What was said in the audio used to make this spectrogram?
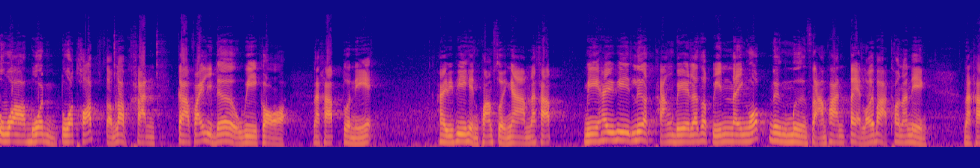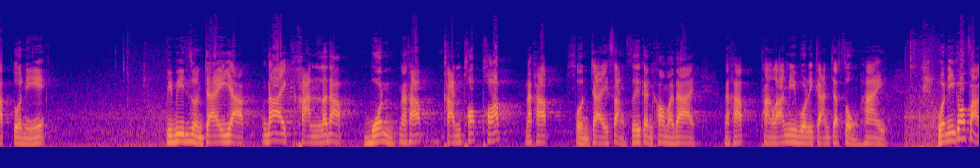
ตัวบนตัวท็อปสำหรับคันกาไฟลีเดอร์วีกอ นะครับ ตัวนี้ให้พี่ๆเห็นความสวยงามนะครับ มีให้พี่ๆเลือกทั้งเบสและสปินในงบ 13,800 บาทเท่านั้นเองนะครับ ตัวนี้ พี่ๆที่สนใจอยากได้คันระดับบนนะครับ คันท็อปท็อปนะครับ สนใจสั่งซื้อกันเข้ามาได้นะครับ ทางร้านมีบริการจะส่งให้ วันนี้ก็ฝาก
